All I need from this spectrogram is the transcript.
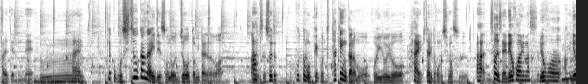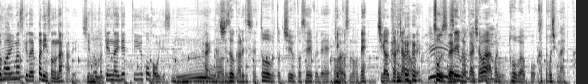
図れてるんで、ん。はい。結構こう静岡内でその譲渡みたいなのはあるんですか？そういうことも結構他県からもこういろいろはい。来たりとかもします？あそうですね。両方あります。両方？はあ。両方ありますけどやっぱりその中で静岡県内でっていう方が多いですね。はい。静岡あれですね。東部と中部と西部でい。結構そのね違うカルチャーなので そうですね。西部の会社はまあうん東部はこう買ってほしくないとか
